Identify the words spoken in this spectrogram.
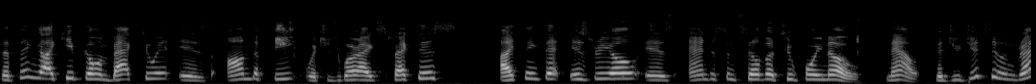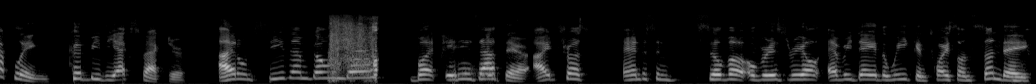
the thing I keep going back to it is on the feet, which is where I expect this. I think that Israel is Anderson Silva 2.0. Now, the jiu-jitsu and grappling could be the X factor. I don't see them going there, but it is out there. I trust Anderson Silva over Israel every day of the week and twice on Sunday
